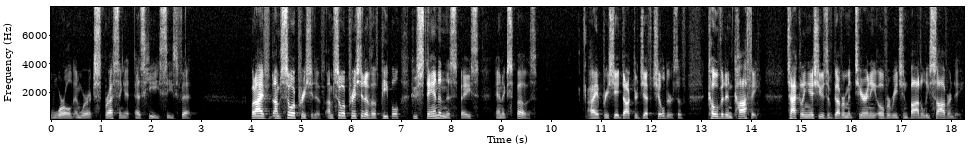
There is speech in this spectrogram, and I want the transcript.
world and we're expressing it as he sees fit. But i am so appreciative. I'm so appreciative of people who stand in this space and expose. I appreciate Dr. Jeff Childers of COVID and Coffee tackling issues of government tyranny, overreach, and bodily sovereignty.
